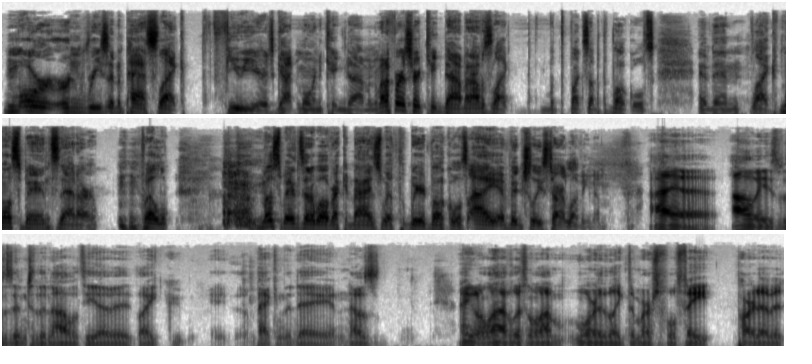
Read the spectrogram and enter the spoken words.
more in recent the past like few years got more into King Diamond. When I first heard King Diamond, I was like, "What the fuck's up with the vocals?" And then like most bands that are well, most bands that are well recognized with weird vocals, I eventually start loving them. I uh, always was into the novelty of it, like back in the day, and I was I ain't gonna lie, I've listened a lot more like the Mercyful Fate part of it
